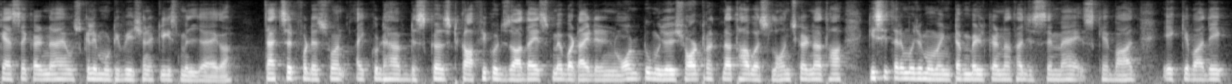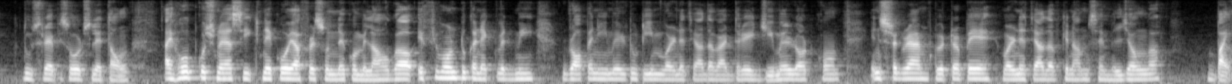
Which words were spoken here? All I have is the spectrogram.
कैसे करना है उसके लिए मोटिवेशन एटलीस्ट मिल जाएगा। That's it for this one I could have discussed काफ़ी कुछ ज़्यादा इसमें but I don't want to मुझे शॉर्ट रखना था, बस लॉन्च करना था। किसी तरह मुझे मोमेंटम बिल्ड करना था, जिससे मैं इसके बाद, एक के बाद एक दूसरे एपिसोड्स लेता हूँ। आई होप कुछ नया सीखने को या फिर सुनने को मिला होगा। If you want to connect with me drop an email to team Varnit Yadav at the rate gmail dot com Instagram Twitter पे वर्णित यादव के नाम से मिल जाऊँगा। बाय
